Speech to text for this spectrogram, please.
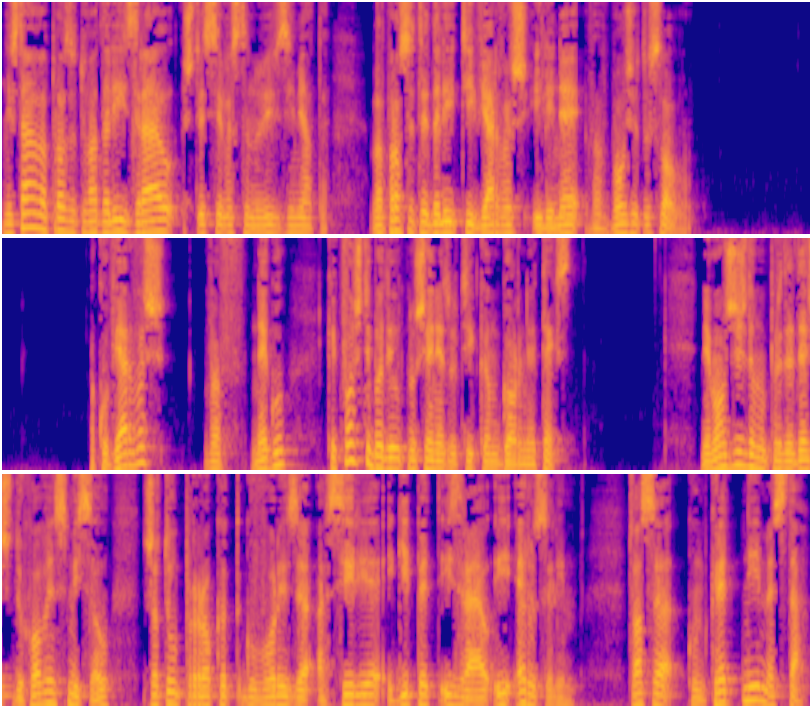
Не става въпрос за това дали Израел ще се възстанови в земята. Въпросът е дали ти вярваш или не в Божието Слово. Ако вярваш в него, какво ще бъде отношението ти към горния текст? Не можеш да му предадеш духовен смисъл, защото пророкът говори за Асирия, Египет, Израел и Ерусалим. Това са конкретни места.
